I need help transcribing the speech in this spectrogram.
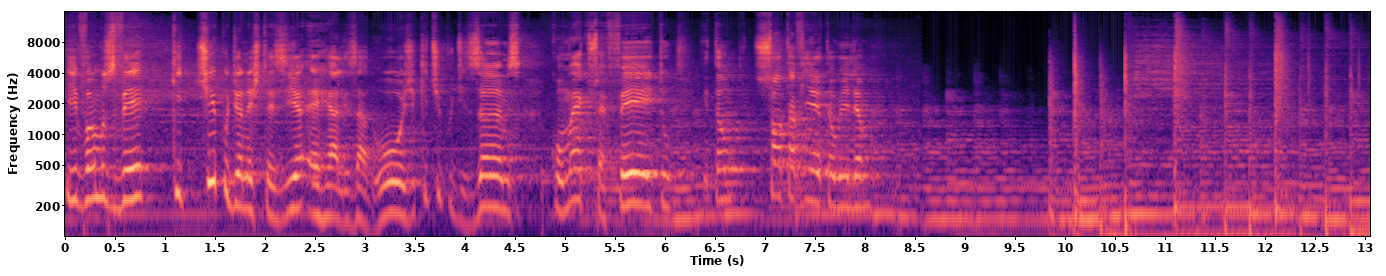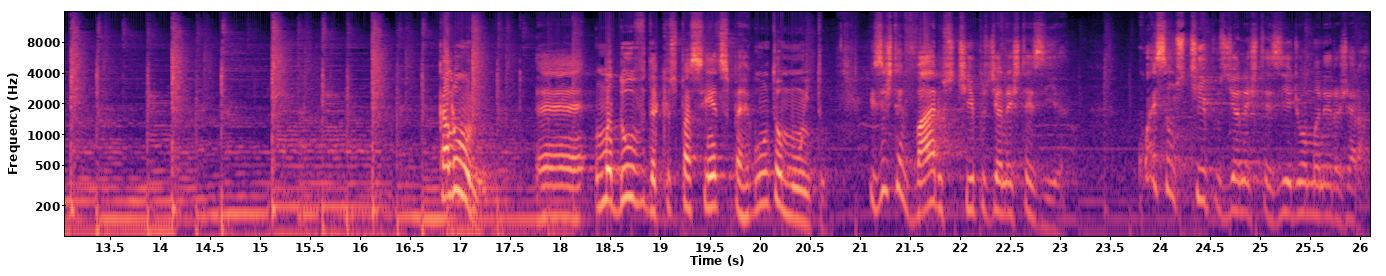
e vamos ver que tipo de anestesia é realizado hoje, que tipo de exames, como é que isso é feito. Então, solta a vinheta, William. Calume, é uma dúvida que os pacientes perguntam muito. Existem vários tipos de anestesia. Quais são os tipos de anestesia de uma maneira geral?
